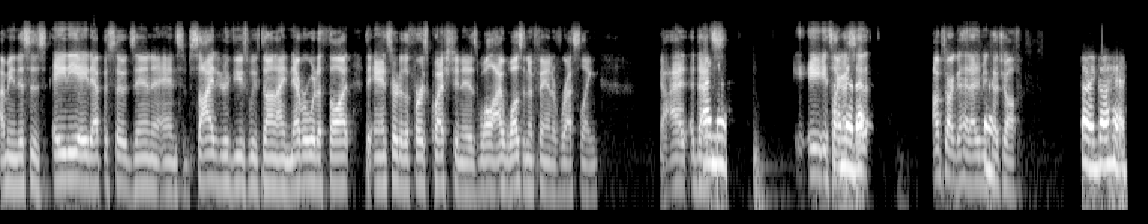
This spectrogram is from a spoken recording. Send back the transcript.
I mean, this is 88 episodes in and some side interviews we've done. I never would have thought the answer to the first question is, well, I wasn't a fan of wrestling. I, that's, know. it- it's like I I, said, that- I'm sorry, go ahead. I didn't mean to cut you off. Sorry, go ahead.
